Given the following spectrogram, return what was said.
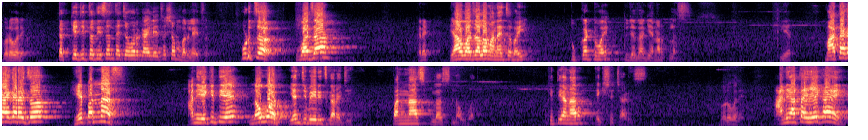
बरोबर आहे? टक्के जिथं दिसन त्याच्यावर काय लिहायचं? शंभर लिहायचं. पुढचं वजा. करेक्ट या वजाला म्हणायचं भाई तू कट वय तुझ्या जागी येणार प्लस क्लिअर मग आता काय करायचं? हे पन्नास. आणि हे किती आहे? नव्वद. यांची बेरीज करायची. पन्नास प्लस नव्वद. किती येणार? एकशे चाळीस बरोबर आहे. आणि आता हे काय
